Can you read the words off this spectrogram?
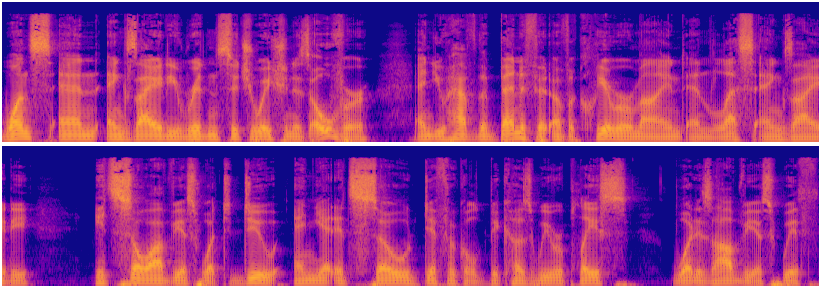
once an anxiety ridden situation is over and you have the benefit of a clearer mind and less anxiety, it's so obvious what to do, and yet it's so difficult because we replace what is obvious with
